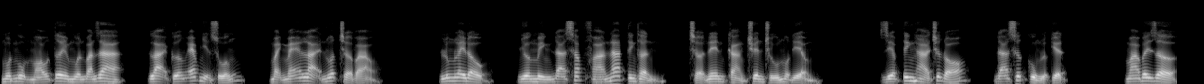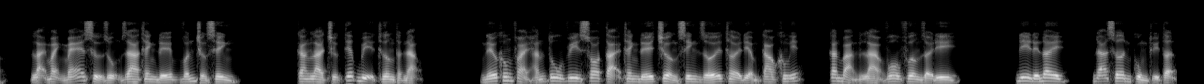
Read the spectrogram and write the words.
Một ngụm máu tươi muốn bắn ra, lại cưỡng ép nhìn xuống, mạnh mẽ lại nuốt trở vào. Lung lay đầu, nhường mình đã sắp phá nát tinh thần, trở nên càng chuyên chú một điểm. Diệp Tinh Hà trước đó đã sức cùng lực kiệt, mà bây giờ lại mạnh mẽ sử dụng ra thanh đế vấn trường sinh, càng là trực tiếp bị thương thật nặng. Nếu không phải hắn tu vi so tại thanh đế trường sinh giới thời điểm cao không ít, căn bản là vô phương rời đi. Đi đến đây, đã sơn cùng thủy tận.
